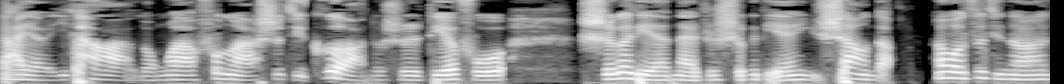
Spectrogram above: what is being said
大眼一看啊，龙啊、凤啊，十几个啊，都是跌幅十个点乃至十个点以上的。那我自己呢，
